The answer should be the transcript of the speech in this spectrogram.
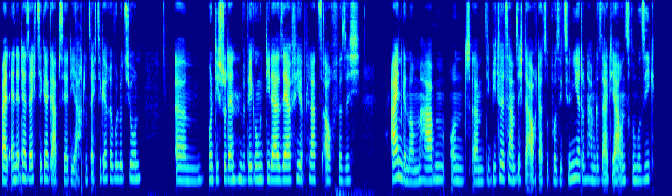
Weil Ende der 60er gab es ja die 68er Revolution ähm, und die Studentenbewegung, die da sehr viel Platz auch für sich eingenommen haben. Und ähm, die Beatles haben sich da auch dazu positioniert und haben gesagt, ja, unsere Musik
